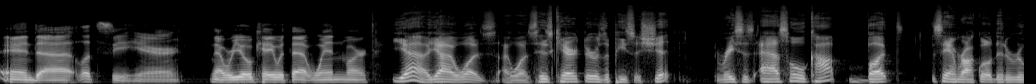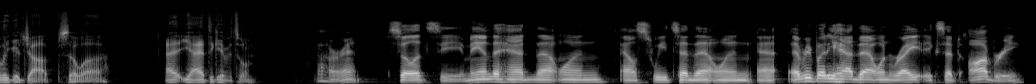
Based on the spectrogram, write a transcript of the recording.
and uh, let's see here. Now, were you okay with that win, Mark? Yeah, yeah, I was. I was. His character is a piece of shit, racist asshole cop, but Sam Rockwell did a really good job. So, uh, I, yeah, I had to give it to him. All right. So let's see. Amanda had that one. Al Sweets had that one. Everybody had that one right except Aubrey,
